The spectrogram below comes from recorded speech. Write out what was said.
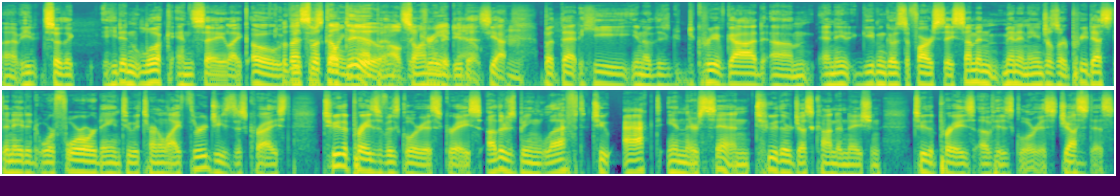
Uh, he, so the he didn't look and say like, oh, well, this that's is what they'll going to do. happen, I'll so I'm going to do now. this. Yeah, Mhm. but that he, you know, the decree of God, um, and it even goes to far as to say some men and angels are predestinated or foreordained to eternal life through Jesus Christ to the praise of his glorious grace, others being left to act in their sin to their just condemnation to the praise of his glorious justice.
